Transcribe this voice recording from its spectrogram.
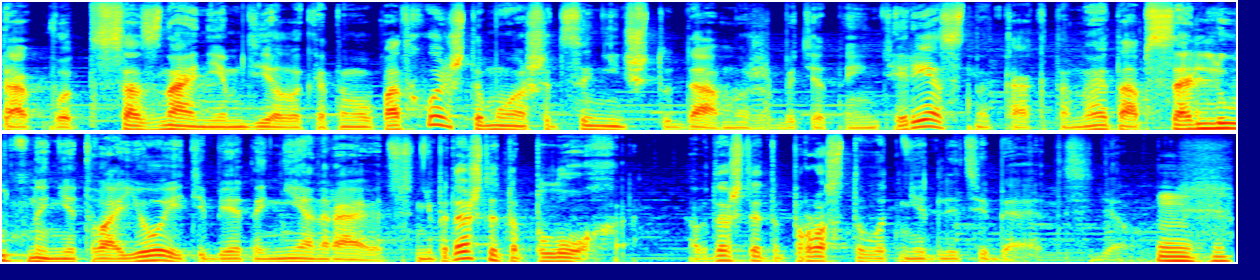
так вот сознанием дела к этому подходишь, ты можешь оценить, что да, может быть, это интересно как-то, но это абсолютно не твое, и тебе это не нравится. Не потому, что это плохо, а потому что это просто вот не для тебя это сделано. Угу.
